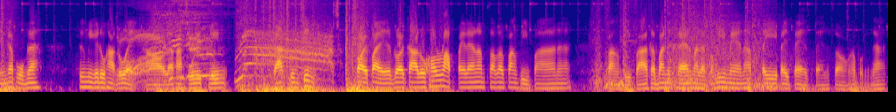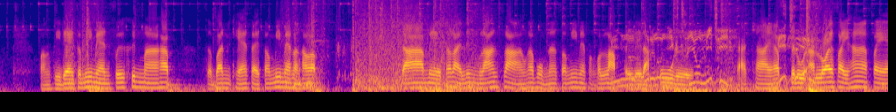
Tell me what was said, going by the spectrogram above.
นครับผมนะ ซึ่งมีกระดูกหักด้วยเอาแล้วครับปุริคลินจากคุณจิ้นต่อยไปรอยกาโลเขาหลับไปแล้วนะสำหรับฝั่งสีฟ้านะฝั่งสีฟ้าสะบั้นแคลนมาจากตอมมี่แมนนะครับตีไปแปดแสนสองครับผมนะฝั่งสีแดงตอมมี่แมนฟื้นขึ้นมาครับ สะบั้นแขนใส่ซอมบี้แมนฝั่งเขาครับดาเมจเท่าไหร่หนึ่งล้านสามครับผมนะซอมบี้แมนฝั่งเขาหลับไปเลยหลับคู่เลยจากชายครับกระโดดอัดร้อยใส่ห้าแฟน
